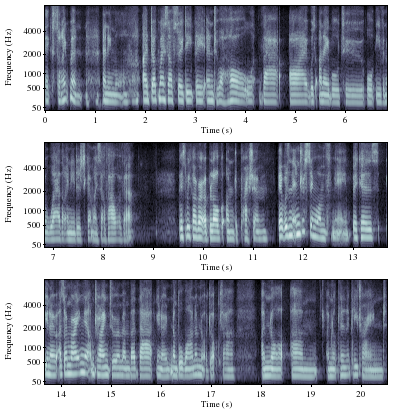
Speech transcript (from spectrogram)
excitement anymore. I dug myself so deeply into a hole that I was unable to, or even aware that I needed to get myself out of it. This week I wrote a blog on depression. It was an interesting one for me because, you know, as I'm writing it, I'm trying to remember that, you know, number one, I'm not a doctor. I'm not um, I'm not clinically trained.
